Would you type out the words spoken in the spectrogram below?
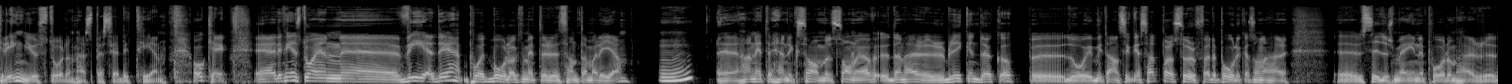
kring just då den här specialiteten. Okej, eh, det finns då en vd på ett bolag som heter Santa Maria. Eh, Han heter Henrik Samuelsson och jag, den här rubriken dök upp eh, då i mitt ansikte. Jag satt bara och surfade på olika sådana här eh, sidor som jag är inne på, de här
